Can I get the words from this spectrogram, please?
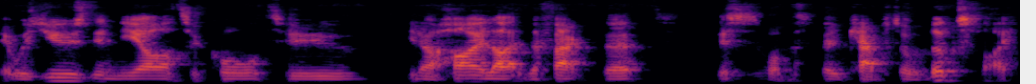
It was used in the article to you know highlight the fact that this is what the state capitol looks like.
